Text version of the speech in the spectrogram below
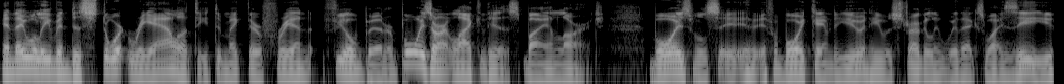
and they will even distort reality to make their friend feel better. Boys aren't like this by and large. Boys will say, if a boy came to you and he was struggling with XYZ, you,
